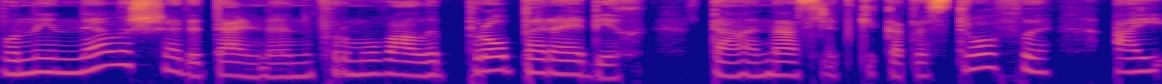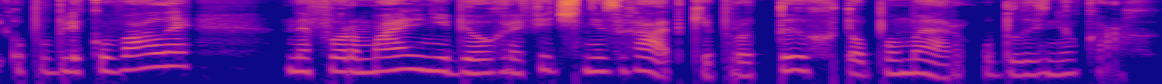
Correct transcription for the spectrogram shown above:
Вони не лише детально інформували про перебіг та наслідки катастрофи, а й опублікували неформальні біографічні згадки про тих, хто помер у близнюках.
